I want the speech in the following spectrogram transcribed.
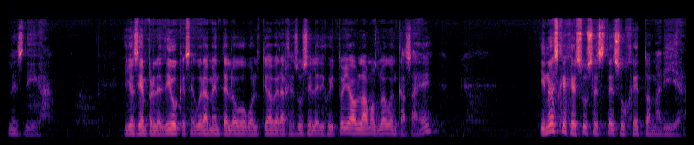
les diga. Y yo siempre les digo que seguramente luego volteó a ver a Jesús y le dijo, y tú ya hablamos luego en casa, ¿eh? Y no es que Jesús esté sujeto a María,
